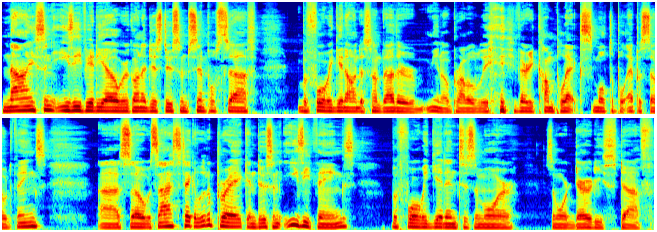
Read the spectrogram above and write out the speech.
nice and easy video. We're going to just do some simple stuff before we get on to some other, you know, probably very complex multiple episode things. Uh, so it's nice to take a little break and do some easy things before we get into some more some more dirty stuff.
